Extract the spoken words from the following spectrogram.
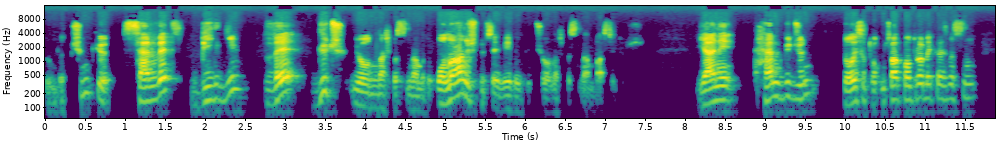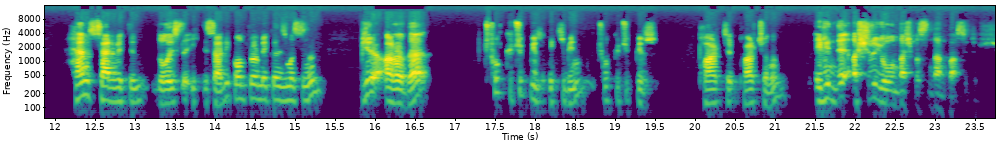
durumda. Çünkü servet, bilgi ve güç yoğunlaşmasından bahsediyoruz. Olağanüstü seviyede güç yoğunlaşmasından bahsediyoruz. Yani hem gücün, dolayısıyla toplumsal kontrol mekanizmasının, hem servetin, dolayısıyla iktisadi kontrol mekanizmasının bir arada çok küçük bir ekibin, çok küçük bir parti, parçanın elinde aşırı yoğunlaşmasından bahsediyoruz.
